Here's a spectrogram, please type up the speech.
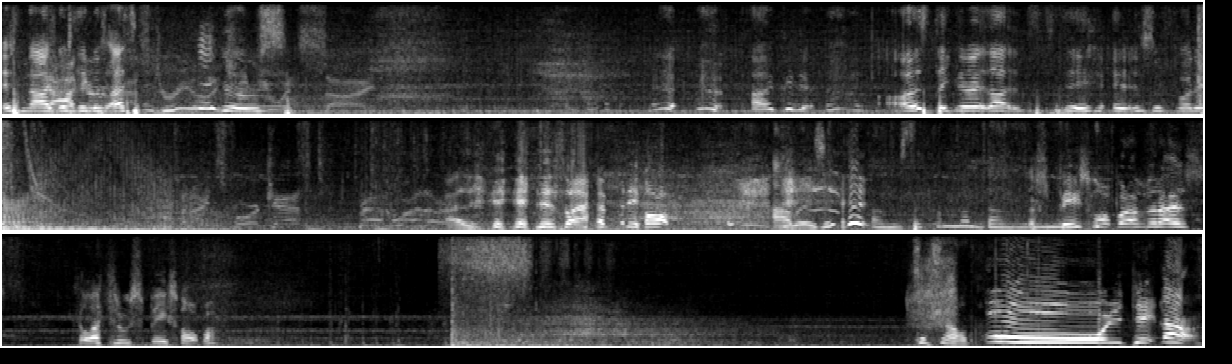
It's naggers. and He goes, that's niggers. I could. I was thinking about that today. and It was so funny. Tonight's forecast. Bad weather. it's like a hippity hop. I was it. I was like, I'm not done. A space hopper, that's what it is. It's a literal space hopper. Just help. Oh, you take that.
